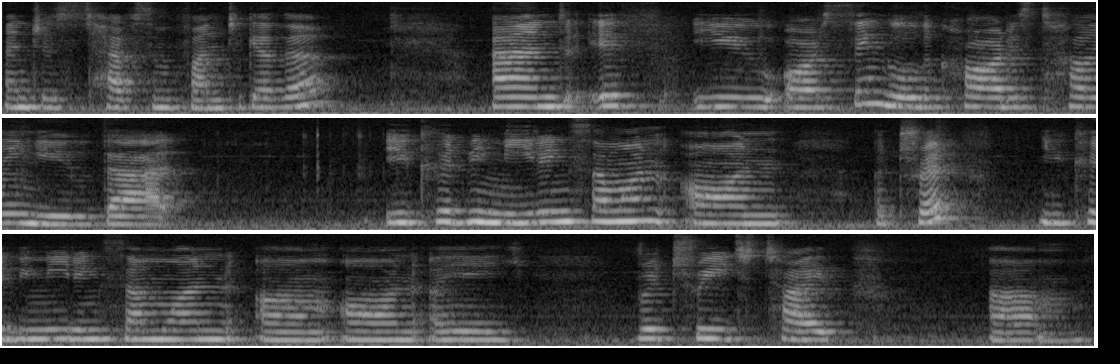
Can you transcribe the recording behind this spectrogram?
and just have some fun together. And if you are single, the card is telling you that you could be meeting someone on a trip, you could be meeting someone um, on a retreat type um,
